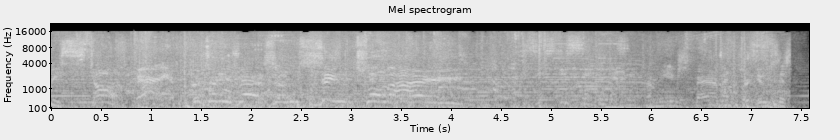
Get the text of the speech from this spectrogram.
be stopped. Bury him. The Treasure sinks for me! 60 seconds. The experiment produces...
